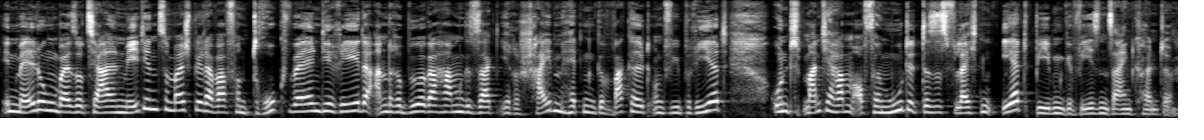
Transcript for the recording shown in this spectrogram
In Meldungen bei sozialen Medien zum zum Beispiel, da war von Druckwellen die Rede. Andere Bürger haben gesagt, ihre Scheiben hätten gewackelt und vibriert. Und manche haben auch vermutet, dass es vielleicht ein Erdbeben gewesen sein könnte.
